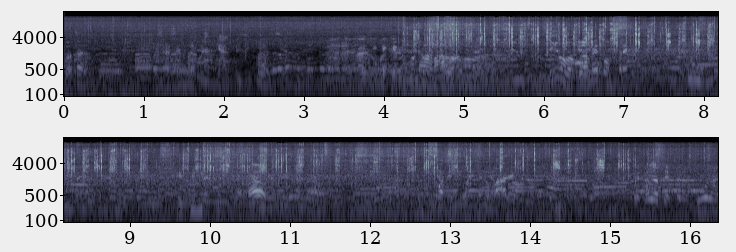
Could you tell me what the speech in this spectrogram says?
Botas. Se hacen que al principio Así que queremos Digo, yo me compré. Es un cerrado. Así, porque lo vale. Deja la temperatura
